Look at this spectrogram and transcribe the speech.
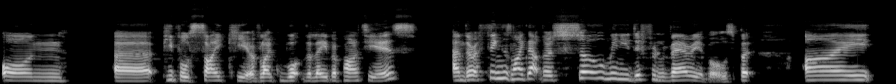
on uh, people's psyche of like what the Labour Party is. And there are things like that. There's so many different variables, but I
